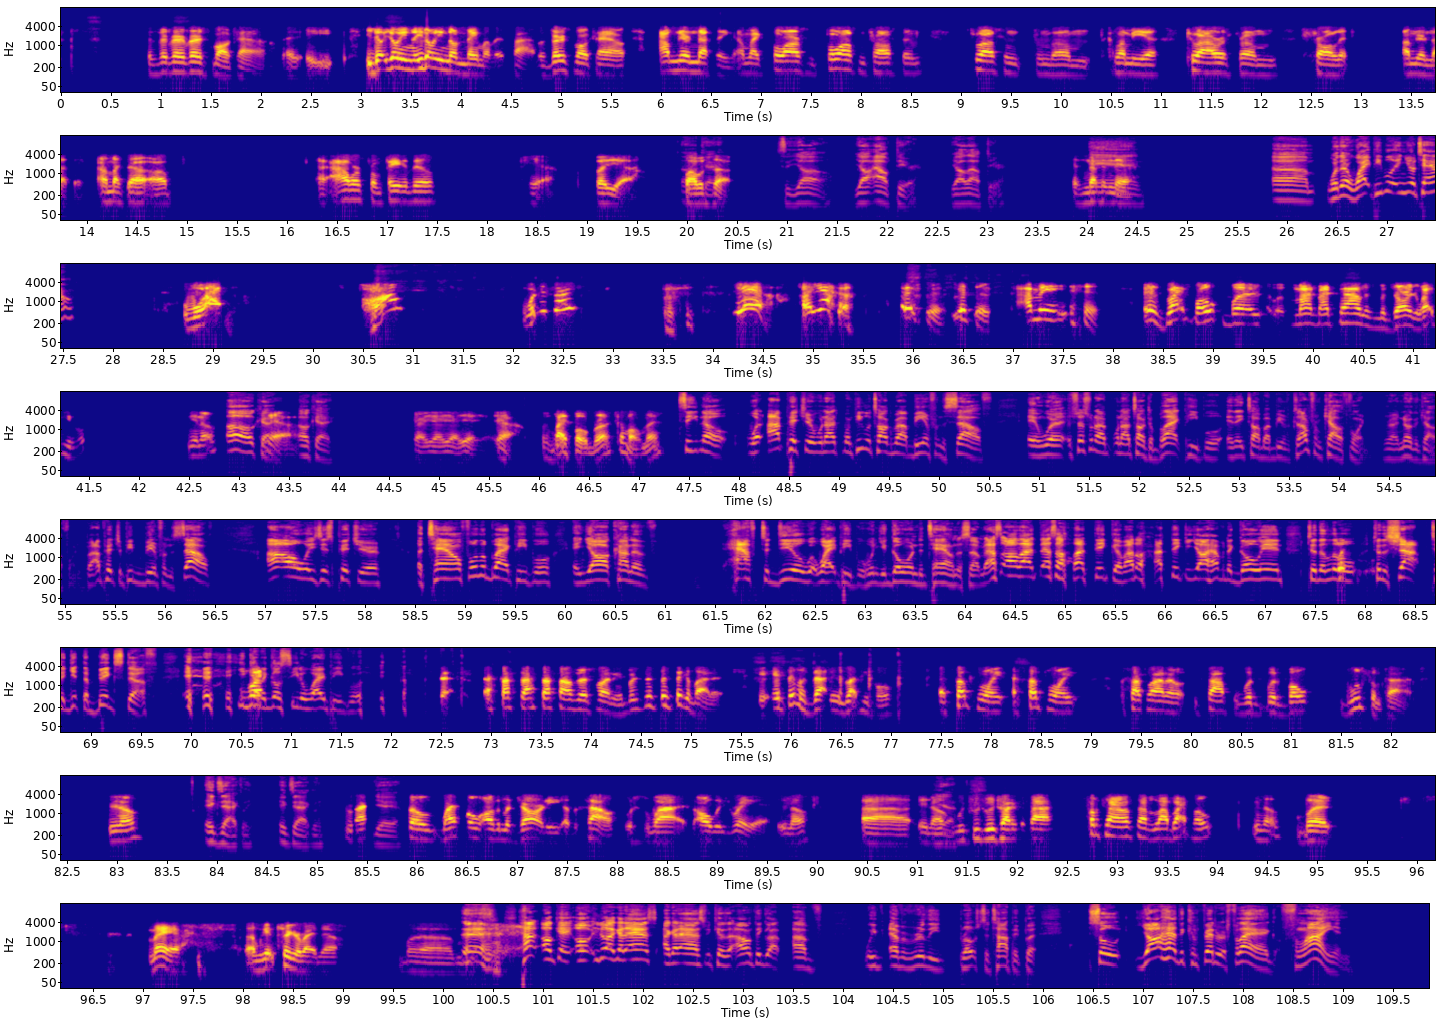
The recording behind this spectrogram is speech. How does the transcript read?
It's a very very very small town. Uh, You don't you don't even, you don't even know the name of it. It's fine. It's a very small town. I'm near nothing. I'm like four hours from four hours from Charleston, two hours from from um, Columbia, two hours from Charlotte. I'm near nothing. I'm like uh, uh, an hour from Fayetteville. Yeah, but yeah, well, what's Okay. up? So y'all y'all out there, y'all out there. There's nothing there. Um, were there white people in your town? What? Huh? What'd you say? yeah. Oh, yeah. Listen, listen. I mean, it's black folk, but my, my town is majority white people. You know? Oh, okay, Yeah. okay. Yeah, yeah, yeah, yeah, yeah. yeah. It's white folk, bro. Come on, man. See, no, what I picture when I when people talk about being from the South, and where especially when I when I talk to black people and they talk about being because I'm from California, right, Northern California, but I picture people being from the South. I always just picture a town full of black people, and y'all kind of have to deal with white people when you go into town or something. That's all I that's all I think of. I don't I think of y'all having to go in to the little to the shop to get the big stuff. And you What? gotta go see the white people. That, that, that, that sounds very funny. But just, just think about it. If there was that many black people, at some point, at some point, South Carolina South would, would vote blue sometimes. You know? exactly. Exactly. Right? Yeah. So white folk are the majority of the South, which is why it's always red. You know, uh, you know, Yeah. which we, we try to get by. Some towns have a lot of black folk, you know, but man, I'm getting triggered right now. But um, How, okay. Oh, you know, I gotta ask. I gotta ask because I don't think I've, I've we've ever really broached the topic. But so y'all had the Confederate flag flying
